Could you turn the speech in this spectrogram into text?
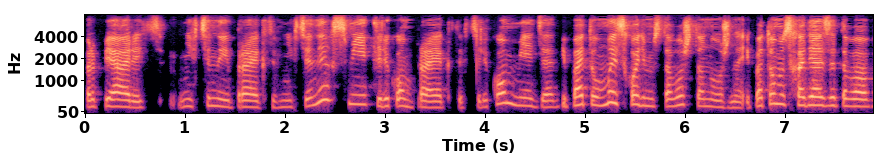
пропиарить нефтяные проекты в нефтяных СМИ, телеком-проекты в телеком-медиа. И поэтому мы исходим из того, что нужно. И потом, исходя из этого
